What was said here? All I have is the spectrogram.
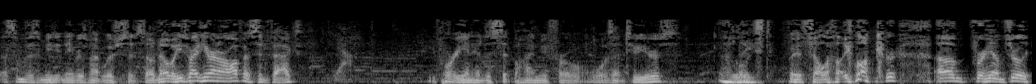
Uh, some of his immediate neighbors might wish it. So no, he's right here in our office. In fact, yeah. before Ian had to sit behind me for what was that, two years? At least. It felt like longer um, for him, surely.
